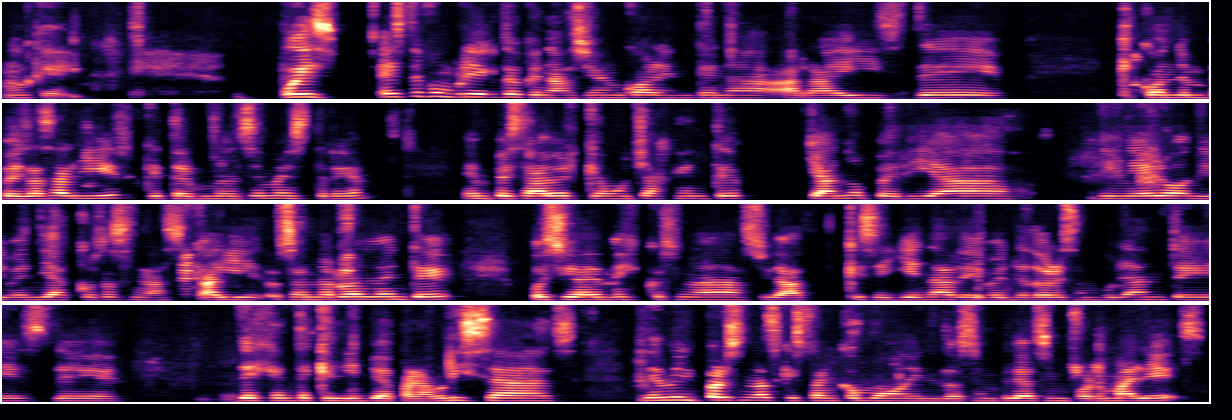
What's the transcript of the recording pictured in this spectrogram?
Ok, pues este fue un proyecto que nació en cuarentena a raíz de que cuando empecé a salir, que terminó el semestre, empecé a ver que mucha gente ya no pedía dinero ni vendía cosas en las calles. O sea, normalmente, pues Ciudad de México es una ciudad que se llena de vendedores ambulantes, de, de gente que limpia parabrisas, de mil personas que están como en los empleos informales.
